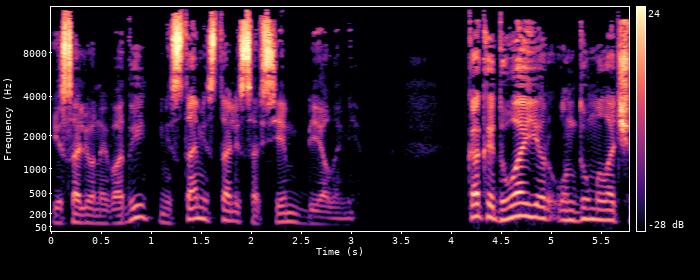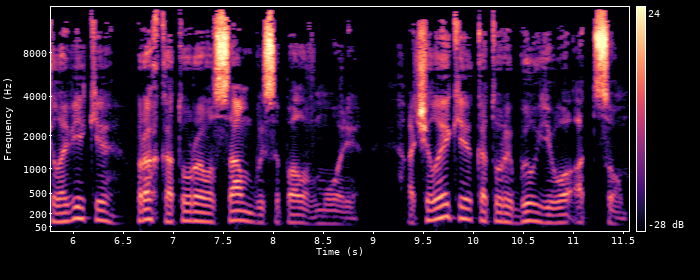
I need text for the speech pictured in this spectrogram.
и соленой воды местами стали совсем белыми. Как и Дуайер, он думал о человеке, прах которого сам высыпал в море, о человеке, который был его отцом.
